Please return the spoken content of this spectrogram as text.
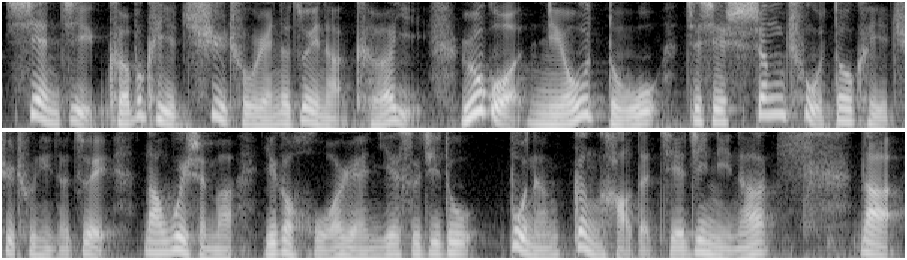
献祭可不可以去除人的罪呢？可以。如果牛犊这些牲畜都可以去除你的罪，那为什么一个活人耶稣基督不能更好的洁净你呢？那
